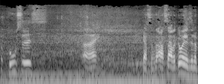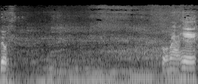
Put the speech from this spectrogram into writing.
Pupusas. All right. Got some El Salvadorians in the building. Go around here.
